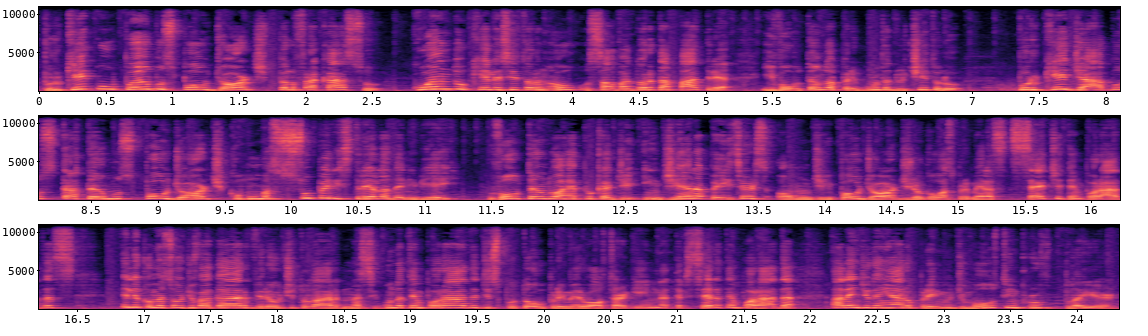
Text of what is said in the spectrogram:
Por que culpamos Paul George pelo fracasso? Quando que ele se tornou o salvador da pátria? E voltando à pergunta do título, por que diabos tratamos Paul George como uma super estrela da NBA? Voltando à época de Indiana Pacers, onde Paul George jogou as primeiras sete temporadas, ele começou devagar, virou titular na segunda temporada, disputou o primeiro All-Star Game na terceira temporada, além de ganhar o prêmio de Most Improved Player.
